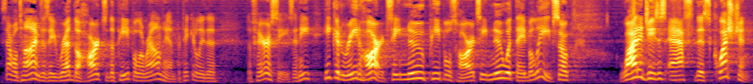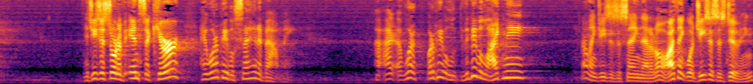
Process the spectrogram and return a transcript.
several times as he read the hearts of the people around him, particularly the, the Pharisees. And he, he could read hearts, he knew people's hearts, he knew what they believed. So, why did Jesus ask this question? Is Jesus sort of insecure? Hey, what are people saying about me? I, I, what, what are people, do people like me? I don't think Jesus is saying that at all. I think what Jesus is doing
